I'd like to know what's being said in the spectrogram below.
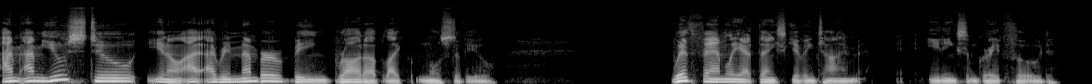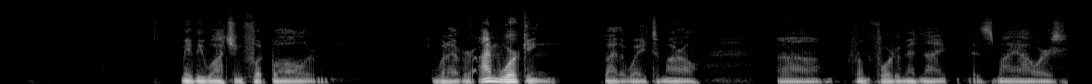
I'm I'm used to you know I, I remember being brought up like most of you with family at Thanksgiving time, eating some great food, maybe watching football or whatever. I'm working, by the way, tomorrow uh, from four to midnight. Is my hours,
